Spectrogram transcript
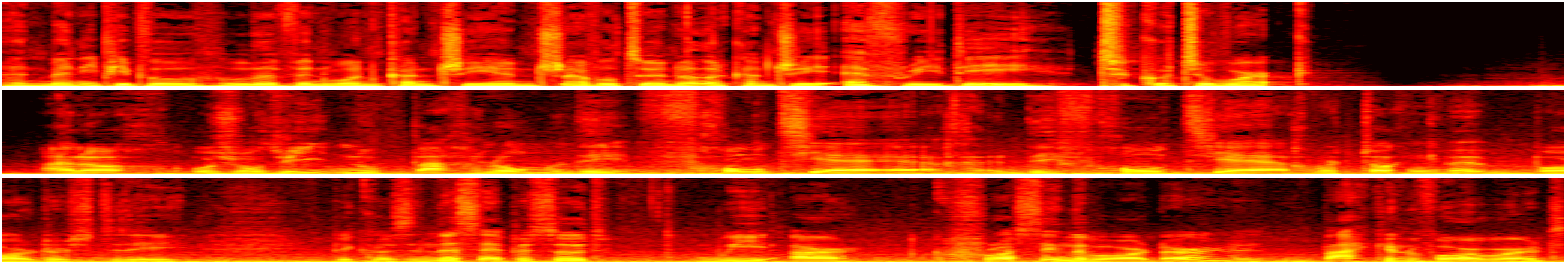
and many people live in one country and travel to another country every day to go to work. Alors, aujourd'hui, nous parlons des frontières, des frontières. We're talking about borders today. because in this episode we are crossing the border back and forward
